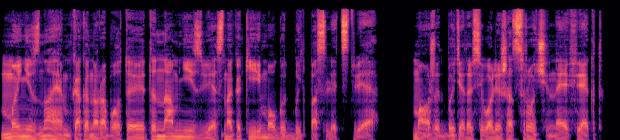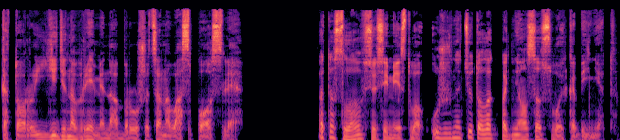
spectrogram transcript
Мы не знаем, как оно работает, нам неизвестно, какие могут быть последствия. Может быть, это всего лишь отсроченный эффект, который единовременно обрушится на вас после». Отослав все семейство ужинать, Уталак поднялся в свой кабинет.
